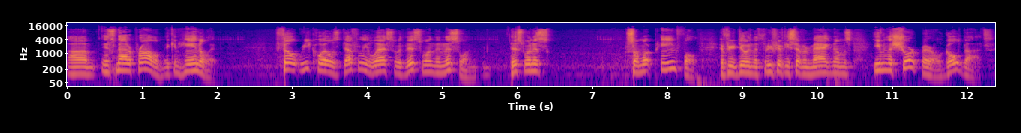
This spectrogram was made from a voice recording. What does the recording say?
Um, it's not a problem. It can handle it. Felt recoil is definitely less with this one than this one. This one is somewhat painful if you're doing the 357 Magnums, even the short barrel, gold dots.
